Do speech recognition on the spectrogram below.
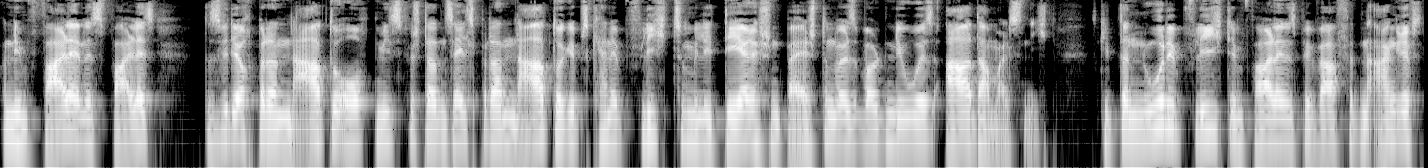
und im Falle eines Falles, das wird ja auch bei der NATO oft missverstanden, selbst bei der NATO gibt es keine Pflicht zum militärischen Beistand, weil es wollten die USA damals nicht. Es gibt dann nur die Pflicht, im Falle eines bewaffneten Angriffs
